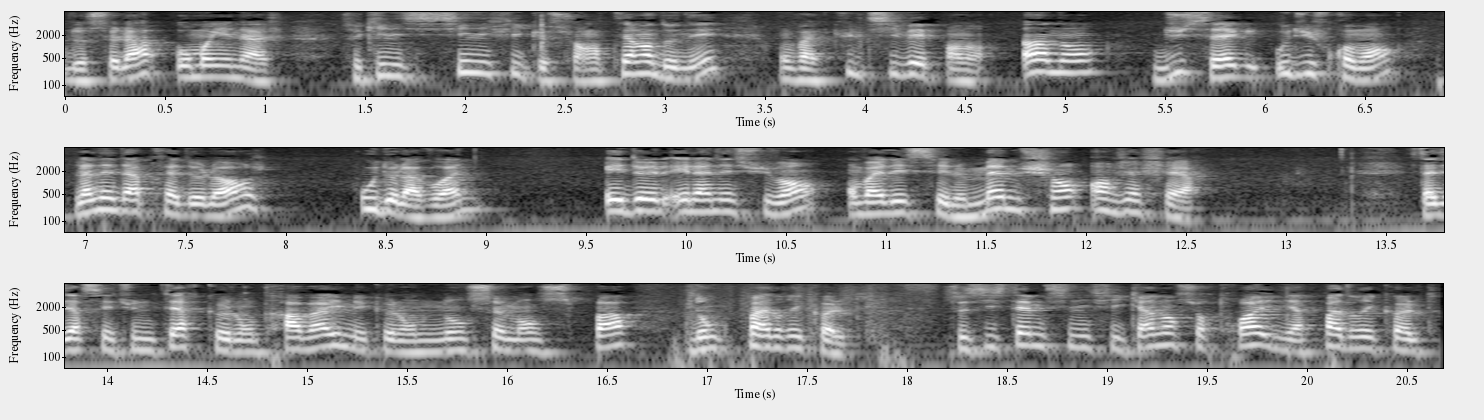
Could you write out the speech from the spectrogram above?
de cela au Moyen Âge, ce qui signifie que sur un terrain donné, on va cultiver pendant un an du seigle ou du froment, l'année d'après de l'orge ou de l'avoine, et, l'année suivante, on va laisser le même champ en jachère. C'est-à-dire c'est une terre que l'on travaille mais que l'on n'ensemence pas, donc pas de récolte. Ce système signifie qu'un an sur trois, il n'y a pas de récolte.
